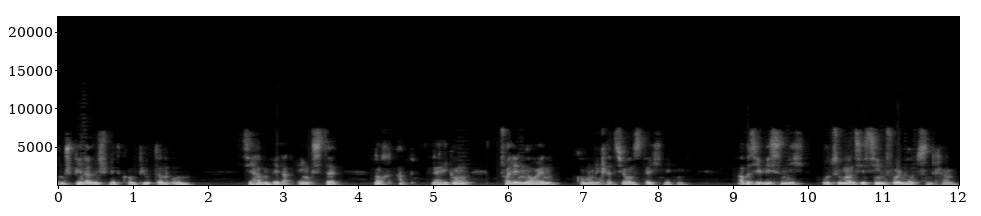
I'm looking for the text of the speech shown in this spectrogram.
und spielerisch mit Computern um. Sie haben weder Ängste noch Abneigung vor den neuen Kommunikationstechniken, aber sie wissen nicht, wozu man sie sinnvoll nutzen kann.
